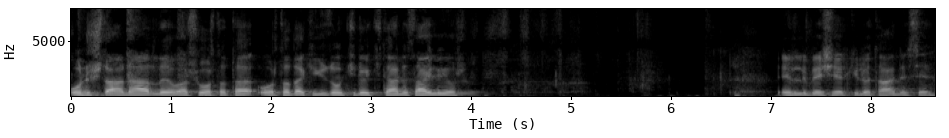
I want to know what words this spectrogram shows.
13 tane ağırlığı var. Şu ortada, ortadaki 110 kilo 2 tane sayılıyor. 55'er kilo tanesi.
